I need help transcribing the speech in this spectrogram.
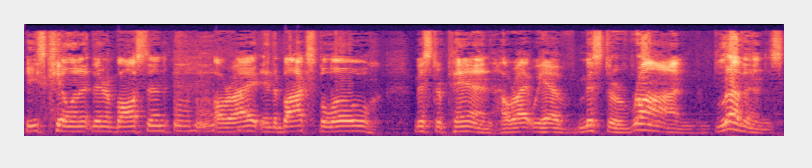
He's killing it there in Boston. All right. In the box below, Mr. Penn. All right. We have Mr. Ron Levins,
